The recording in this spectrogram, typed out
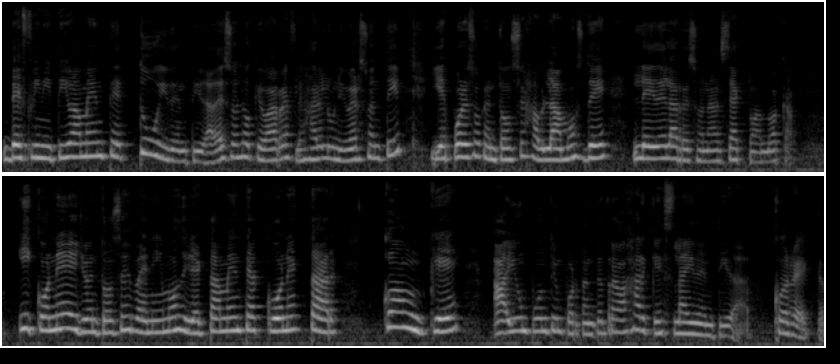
definitivamente tu identidad. Eso es lo que va a reflejar el universo en ti y es por eso que entonces hablamos de ley de la resonancia actuando acá. Y con ello entonces venimos directamente a conectar con que hay un punto importante a trabajar que es la identidad. Correcto.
